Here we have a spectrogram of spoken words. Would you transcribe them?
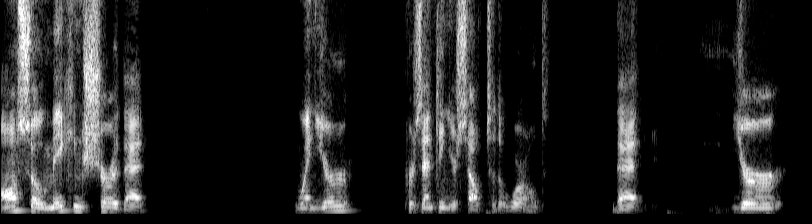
also making sure that when you're presenting yourself to the world that you're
